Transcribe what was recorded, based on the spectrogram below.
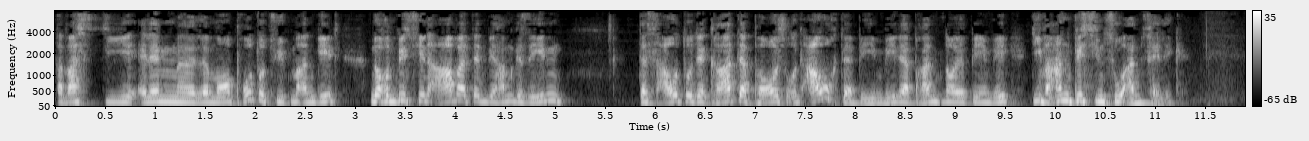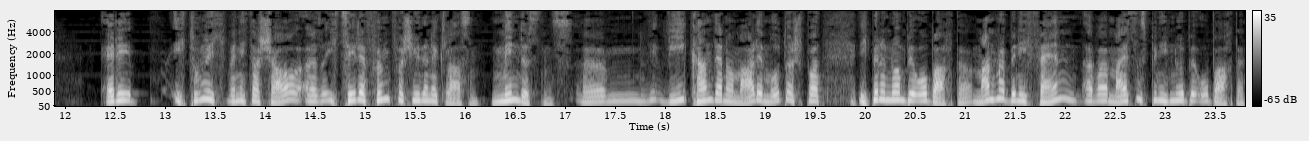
äh, was die LM Le Mans Prototypen angeht, noch ein bisschen Arbeit, denn wir haben gesehen, das Auto, der gerade der Porsche und auch der BMW, der brandneue BMW, die waren ein bisschen zu anfällig. Eddie, ich tue mich, wenn ich das schaue, also ich zähle fünf verschiedene Klassen, mindestens. Ähm, wie, wie kann der normale Motorsport, ich bin ja nur ein Beobachter. Manchmal bin ich Fan, aber meistens bin ich nur Beobachter.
